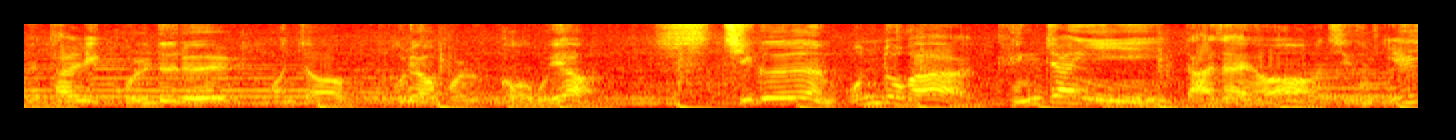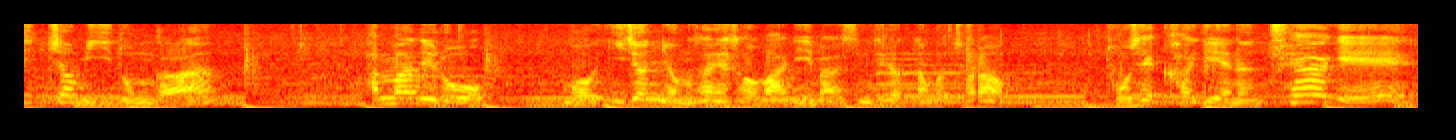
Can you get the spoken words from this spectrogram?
metallic gold를 먼저 뿌려볼 거고요. 지금 온도가 굉장히 낮아요. 지금 1.2도인가? 한마디로 뭐 이전 영상에서 많이 말씀드렸던 것처럼 도색하기에는 최악의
